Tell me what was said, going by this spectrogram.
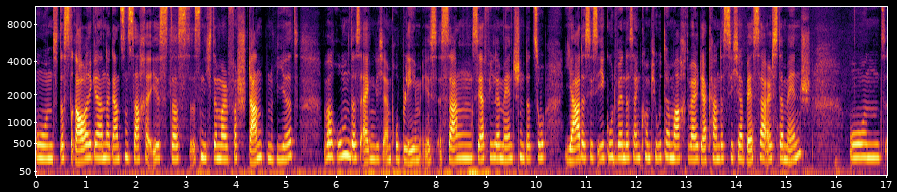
Und das Traurige an der ganzen Sache ist, dass es nicht einmal verstanden wird, warum das eigentlich ein Problem ist. Es sagen sehr viele Menschen dazu, ja, das ist eh gut, wenn das ein Computer macht, weil der kann das sicher besser als der Mensch. Und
